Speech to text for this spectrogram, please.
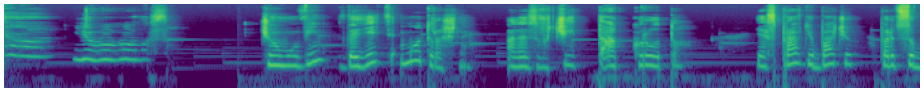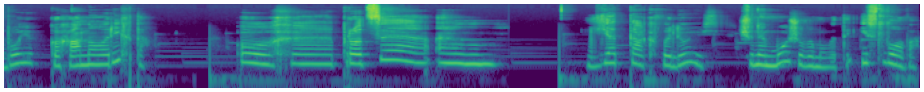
Його голос. Чому він здається моторошним, але звучить так круто. Я справді бачу перед собою коханого ріхта. Ох, е, про це. Ем... Я так хвилююсь, що не можу вимовити і слова.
